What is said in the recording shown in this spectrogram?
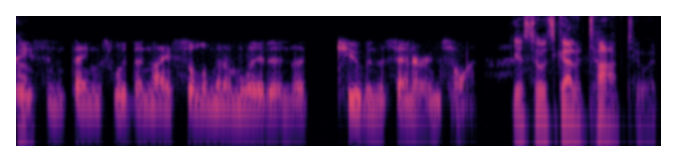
Oh. basin things with a nice aluminum lid and a tube in the center and so on. Yeah, so it's got a top to it.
